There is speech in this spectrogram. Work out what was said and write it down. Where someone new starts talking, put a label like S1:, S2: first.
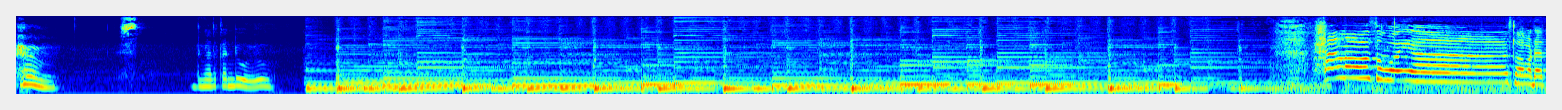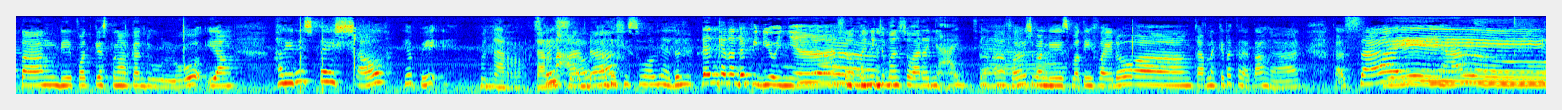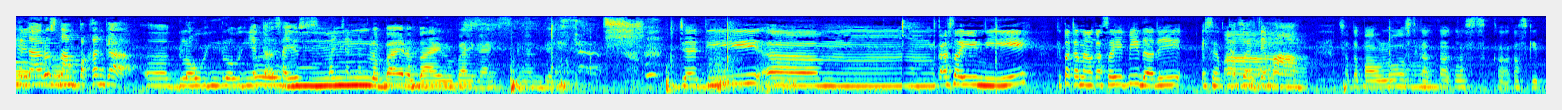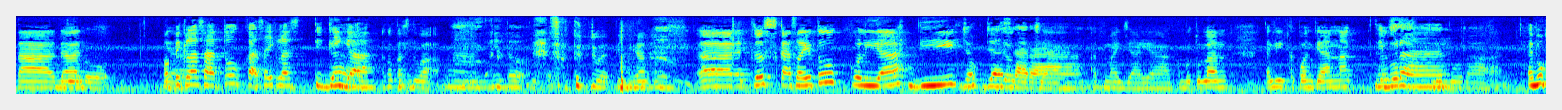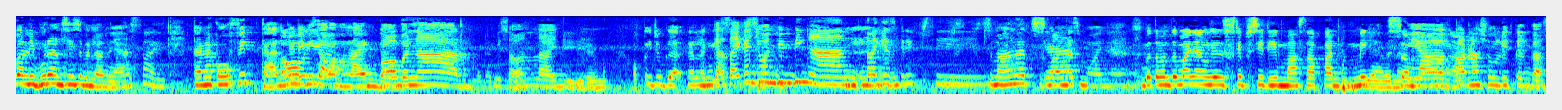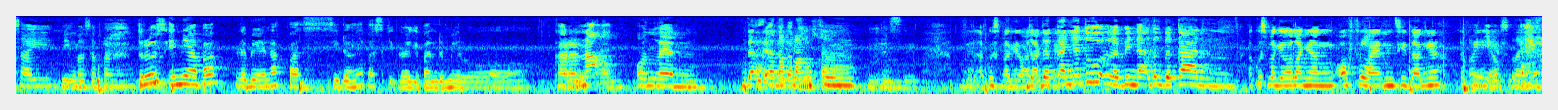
S1: Dengarkan dulu. Halo semuanya, selamat datang di podcast dengarkan dulu yang hari ini spesial ya Pi.
S2: Benar, karena ada,
S1: ada visualnya dan
S2: dan karena ada videonya.
S1: Iya.
S2: Selama ini cuma suaranya aja.
S1: Ah, soalnya cuma di Spotify doang karena kita kedatangan Kak Sai.
S2: Yeay, halo. Kita harus nampakkan kak glowing glowingnya kak Sayus
S1: Hmm, lebay lebay lebay guys dengan guys. Jadi em, Kak Sai ini kita kenal Kak Sai dari SMA.
S2: SMA.
S1: Satu Paulus kakak kelas kakak kelas kita dan
S3: Dulu.
S2: Opi
S1: Ya.
S2: kelas 1, kak saya kelas
S3: Tiga.
S2: 3
S1: aku kelas 2
S2: Nah, gitu.
S1: satu dua tiga Eh, terus kak saya itu kuliah di
S3: Jogja sekarang.
S1: Atma Jaya kebetulan lagi ke Pontianak terus
S3: Liburan.
S1: liburan
S3: Eh bukan liburan sih sebenarnya. Karena covid kan,
S1: Oh,
S3: jadi bisa
S1: iya.
S3: online guys.
S2: Oh benar, bisa online.
S1: Iya. Opi juga kan lagi
S2: kak saya kan cuma bimbingan, kita lagi skripsi.
S3: Semangat, semangat
S1: Ya.
S3: semuanya.
S1: buat teman-teman yang deskripsi di masa pandemik
S3: Iya, benar.
S2: Iya,
S1: semangat
S2: karena sulit kan kak saya di
S3: Iya,
S2: masa
S3: betul.
S2: pandemi.
S3: Terus ini apa? Lebih enak pas sidangnya pas kita lagi pandemi loh.
S2: Karena online, tidak
S3: Tidak
S2: tetap langsung.
S3: muka. Mm-mm.
S1: Aku sebagai orang
S2: Deg-degannya tuh lebih tidak deg-degan.
S1: aku sebagai orang yang offline sidangnya
S2: Oh,
S1: tapi
S2: ini
S1: ya
S2: offline.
